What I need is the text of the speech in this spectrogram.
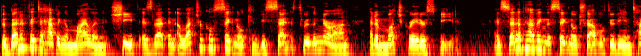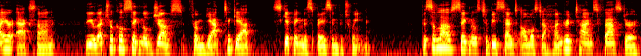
The benefit to having a myelin sheath is that an electrical signal can be sent through the neuron at a much greater speed. Instead of having the signal travel through the entire axon, the electrical signal jumps from gap to gap, skipping the space in between. This allows signals to be sent almost a hundred times faster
